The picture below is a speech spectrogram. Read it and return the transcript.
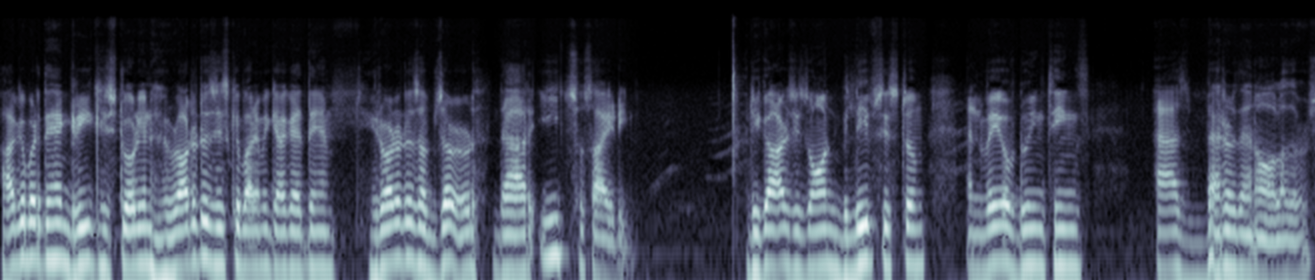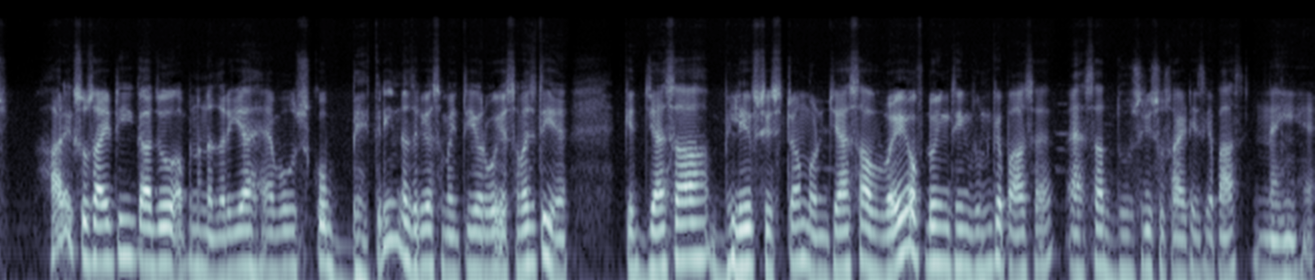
आगे बढ़ते हैं ग्रीक हिस्टोरियन हीरोडोटस इसके बारे में क्या कहते हैं? Herodotus observe that each society regards its own belief system and way of doing things as better than all others हर एक सोसाइटी का जो अपना नज़रिया है, वो उसको बेहतरीन नज़रिया समझती है और वो ये समझती है कि जैसा बिलीफ सिस्टम और जैसा वे ऑफ़ डूइंग थिंग्स उनके पास है, ऐसा दूसरी सोसाइटीज़ के पास नहीं है।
